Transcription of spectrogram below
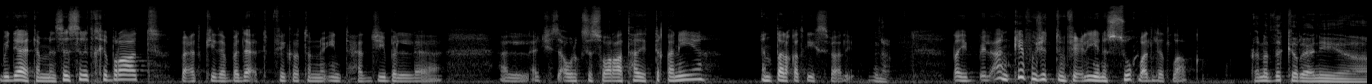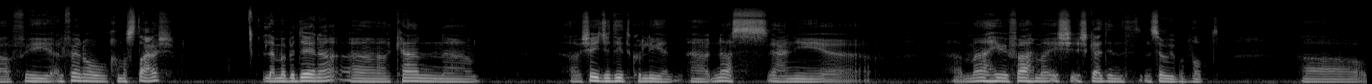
بداية من سلسلة خبرات. بعد كذا بدأت بفكره إنه أنت حتجيب ال- الأجهزة أو الإكسسوارات هذه التقنية. انطلقت كيكس فالي نعم. طيب الآن كيف وجدتم فعليا السوق بعد الإطلاق؟ أنا أتذكر يعني آه، في 2015 لما بدينا آه، كان آه، آه، شيء جديد كليا. آه، الناس يعني آه، آه، ما هي فاهمة إيش إيش قاعدين نسوي بالضبط. آه،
